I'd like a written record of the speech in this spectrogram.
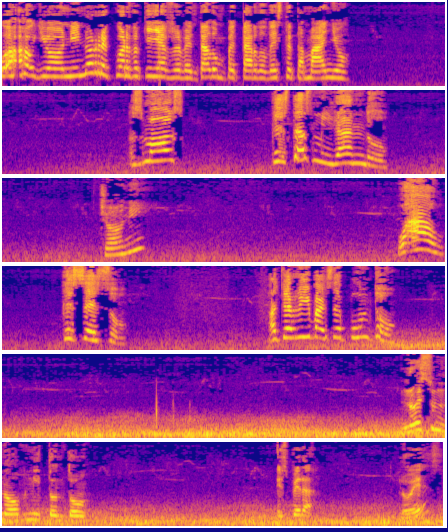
Wow, Johnny, no recuerdo que hayas reventado un petardo de este tamaño. Smalls, ¿qué estás mirando? ¿Johnny? ¡Wow! ¿Qué es eso? Allá arriba, ese punto. No es un ovni, tonto. Espera, ¿lo es?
